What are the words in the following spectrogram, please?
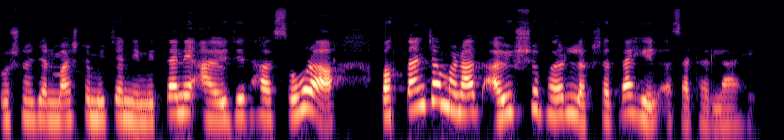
कृष्ण जन्माष्टमीच्या निमित्ताने आयोजित हा सोहळा भक्तांच्या मनात आयुष्यभर लक्षात राहील असा ठरला आहे.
